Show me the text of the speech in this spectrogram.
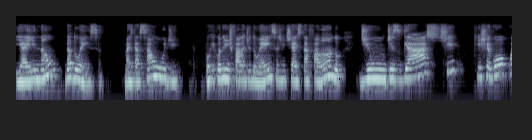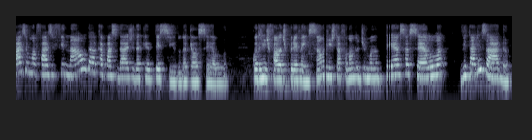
e aí não da doença, mas da saúde. Porque quando a gente fala de doença, a gente já está falando de um desgaste que chegou quase uma fase final da capacidade daquele tecido, daquela célula. Quando a gente fala de prevenção, a gente está falando de manter essa célula vitalizada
